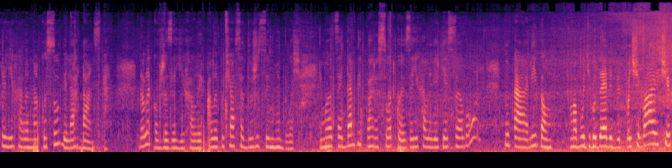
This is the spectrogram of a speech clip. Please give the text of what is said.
Приїхали на косу біля Гданська. Далеко вже заїхали, але почався дуже сильний дощ. І ми оцей день під пересадкою заїхали в якесь село. Тут а, літом, мабуть, гуде від відпочиваючих.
